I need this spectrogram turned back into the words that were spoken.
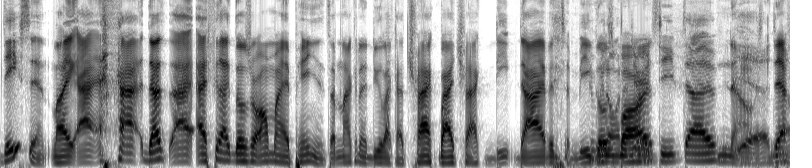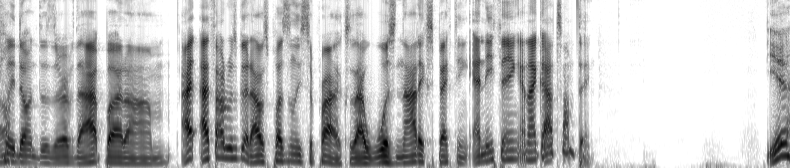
decent. Like I, I that I, I feel like those are all my opinions. I'm not gonna do like a track by track deep dive into Migos wanna do a bars. deep dive. No, Yeah, definitely don't deserve that. But um, I, I thought it was good. I was pleasantly surprised because I was not expecting anything, and I got something. Yeah.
